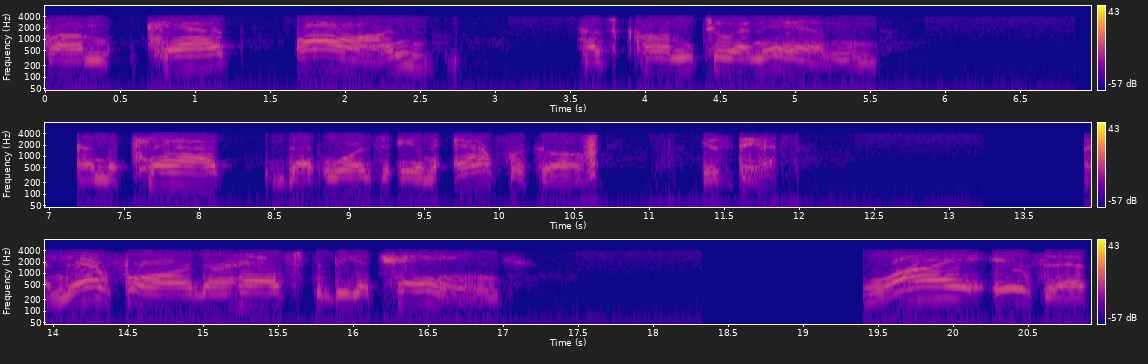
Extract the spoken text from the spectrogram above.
from cat on has come to an end. And the cat that was in Africa is dead. And therefore, there has to be a change. Why is it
